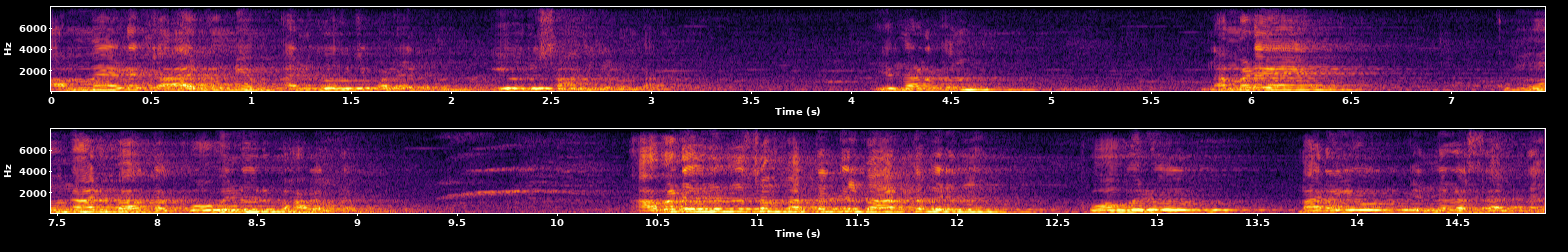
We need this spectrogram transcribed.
അമ്മയുടെ കാരുണ്യം അനുഭവിച്ച് വളരുന്നു. ഈ ഒരു സാഹചര്യം ഉണ്ടാകും. ഇത് നടക്കുന്നു. നമ്മുടെ മൂന്നാർ ഭാഗത്ത് കോവിലൂർ ഭാഗത്ത്. അവിടെ ഒരു ദിവസം പത്രത്തിൽ വാർത്ത വരുന്നു കോവിലൂർ മറയൂർ എന്നുള്ള സ്ഥലത്ത്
